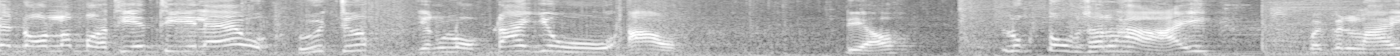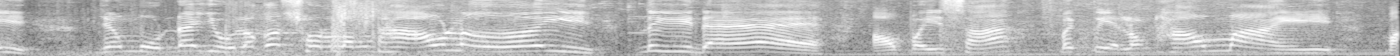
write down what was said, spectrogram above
จะโดนระเบิดทีนทีแล้วเฮ้ยจึ๊บยังหลบได้อยู่อ้าวเดี๋ยว ลูกตุ้มฉันหาย ไม่เป็นไร ยังหมุนได้อยู่แล้วก็ชนรองเท้าเลยนี่แดเอาไปซะไปเปลี่ยนรองเท้าใหม่ ไป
